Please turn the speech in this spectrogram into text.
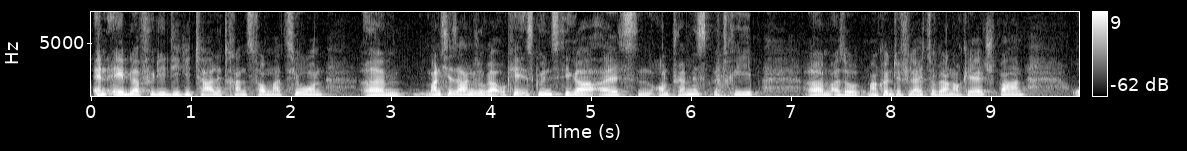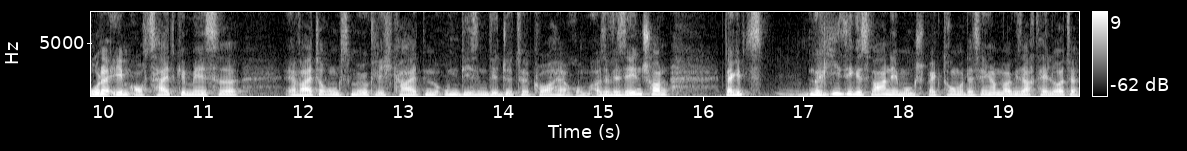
Enabler für die digitale Transformation. Ähm, manche sagen sogar, okay, ist günstiger als ein On-Premise-Betrieb. Ähm, also man könnte vielleicht sogar noch Geld sparen oder eben auch zeitgemäße Erweiterungsmöglichkeiten um diesen Digital Core herum. Also wir sehen schon, da gibt es ein riesiges Wahrnehmungsspektrum und deswegen haben wir gesagt, hey Leute,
